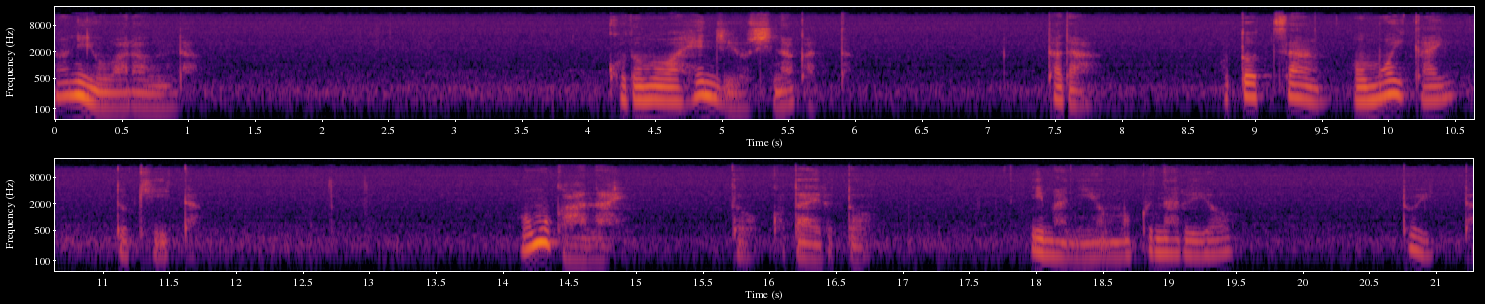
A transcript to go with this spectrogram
何を笑うんだ。子供は返事をしなかった。ただ「お父っつぁん重いかい?」と聞いた「重くはない」と答えると「今に重くなるよ」と言った。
